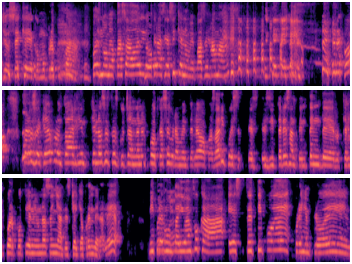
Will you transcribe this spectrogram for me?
Yo sé que como preocupada. Pues no me ha pasado, Dios gracias y que no me pase jamás. pero, sé que de pronto a alguien que nos está escuchando en el podcast seguramente le va a pasar y pues es, es interesante entender que el cuerpo tiene unas señales que hay que aprender a leer. Mi pregunta iba enfocada a este tipo de, por ejemplo, de,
